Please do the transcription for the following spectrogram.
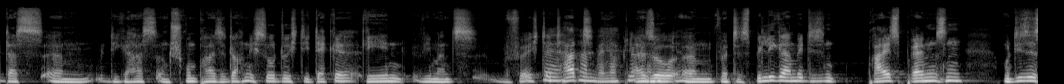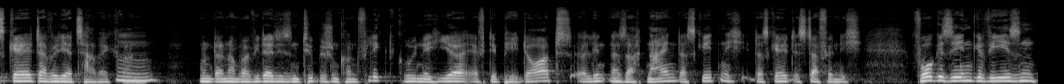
dass ähm, die Gas- und Strompreise doch nicht so durch die Decke gehen, wie man es befürchtet ja, hat. also ähm, wird es billiger mit diesen Preisbremsen. Und dieses Geld, da will jetzt Habeck ran. Mhm. Und dann haben wir wieder diesen typischen Konflikt, Grüne hier, FDP dort. Äh, Lindner sagt, nein, das geht nicht, das Geld ist dafür nicht vorgesehen gewesen.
